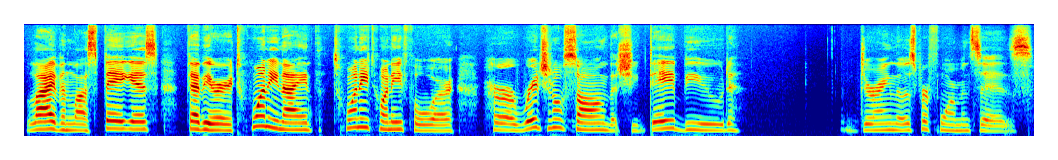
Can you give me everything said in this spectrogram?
live in Las Vegas, February 29th, 2024, her original song that she debuted during those performances.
